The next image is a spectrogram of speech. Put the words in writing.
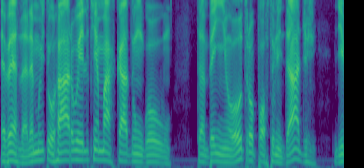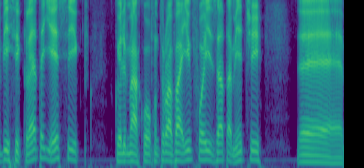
É verdade, é muito raro. Ele tinha marcado um gol também em outra oportunidade de bicicleta e esse que ele marcou contra o Havaí foi exatamente é,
